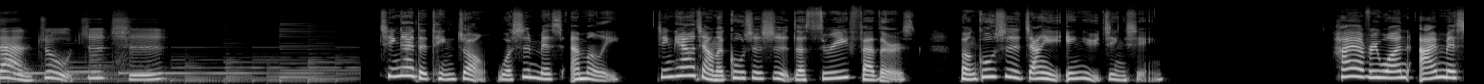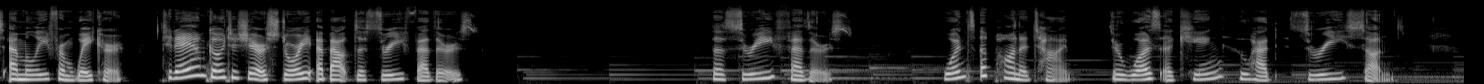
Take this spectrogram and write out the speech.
赞助支持，亲爱的听众，我是 Miss Emily。今天要讲的故事是《The Three Feathers》。本故事将以英语进行。Hi everyone, I'm Miss Emily from Waker. Today I'm going to share a story about the three feathers. The Three Feathers. Once upon a time, there was a king who had three sons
